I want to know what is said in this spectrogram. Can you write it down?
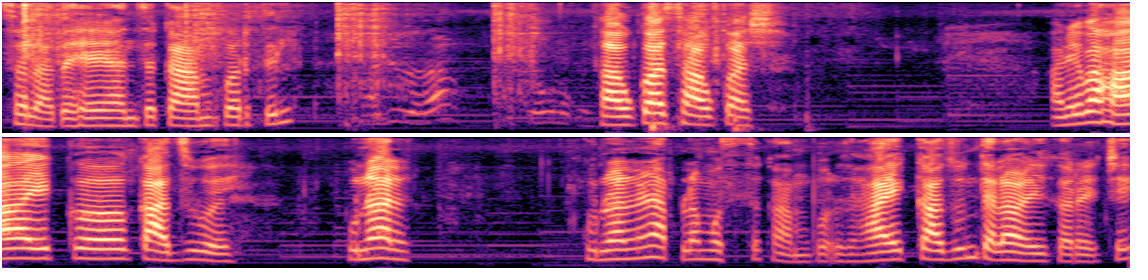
चला आता हे ह्यांचं काम करतील. सावकाश सावकाश. आणि बा हा एक काजू आहे. कुणाल? कुणाल ना आपला मस्त काम करतो. हा एक काजून त्याला अळी करायचे.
